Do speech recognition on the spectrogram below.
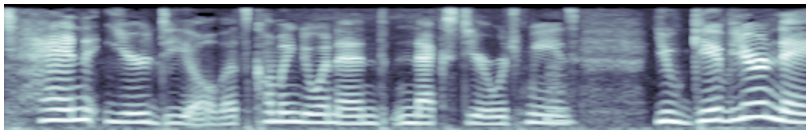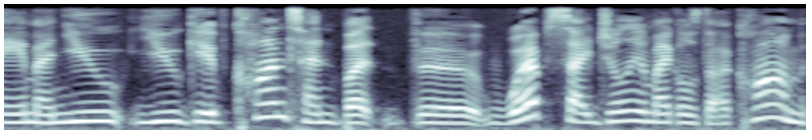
10 year deal that's coming to an end next year, which means mm. you give your name and you, you give content, but the website, jillianmichaels.com,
